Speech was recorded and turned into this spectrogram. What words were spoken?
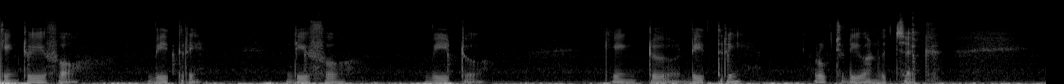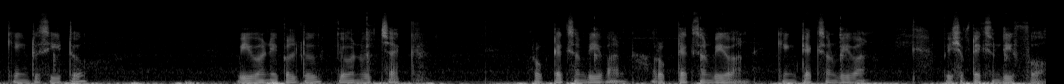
king to e4 b3 d4 b2 king to d3 rook to d1 with check. King to c2 b1 equal to q1 with check. Rook takes on b1 rook takes on b1 king takes on b1 bishop takes on d4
